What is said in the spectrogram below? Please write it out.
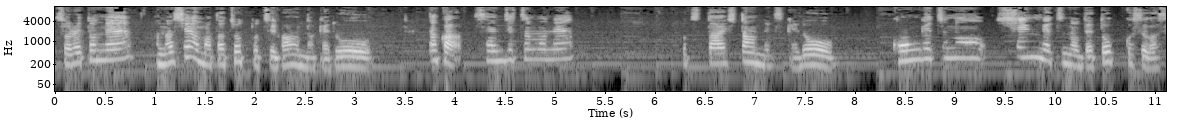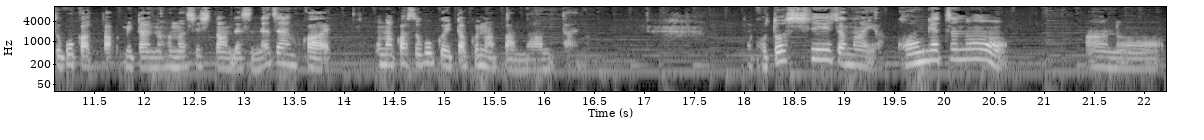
それとね、話はまたちょっと違うんだけど、なんか先日もね、お伝えしたんですけど、今月の新月のデトックスがすごかったみたいな話したんですね、前回。お腹すごく痛くなったんだ、みたいな。今年じゃないや、今月の、あの、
